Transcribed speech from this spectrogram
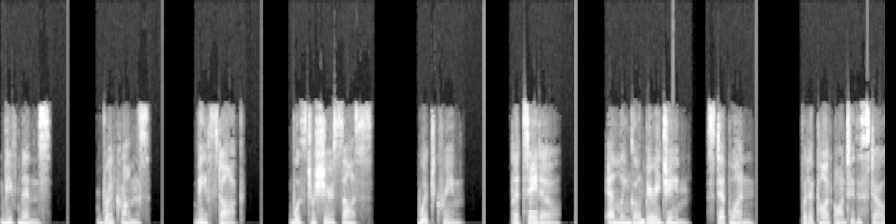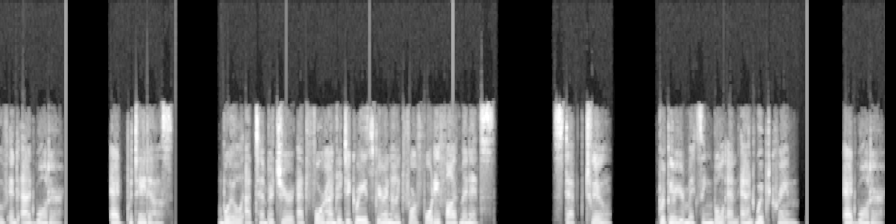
Beef mince. Breadcrumbs. Beef stock. Worcestershire sauce. Whipped cream. Potato. And lingonberry jam. Step 1. Put a pot onto the stove and add water. Add potatoes. Boil at temperature at 400 degrees Fahrenheit for 45 minutes. Step 2. Prepare your mixing bowl and add whipped cream. Add water.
